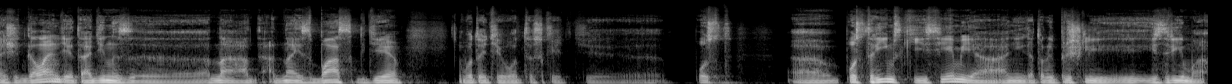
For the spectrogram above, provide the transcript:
Значит, Голландия это один из, э, одна, одна из баз, где вот эти вот, так сказать, э, пост, э, постримские семьи, они, которые пришли из Рима,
